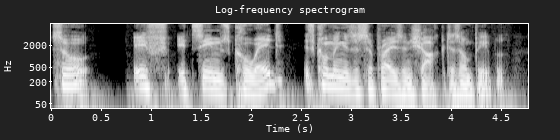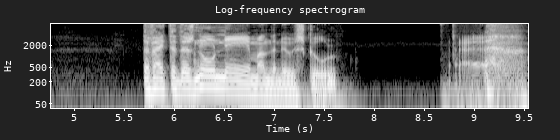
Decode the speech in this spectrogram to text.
So, if it seems co ed, it's coming as a surprise and shock to some people. The fact that there's no name on the new school. Uh,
